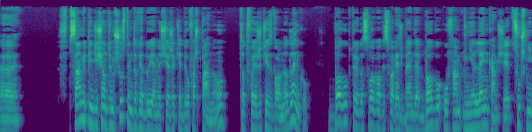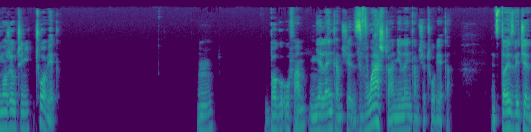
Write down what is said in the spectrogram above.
E, w Psalmie 56 dowiadujemy się, że kiedy ufasz Panu, to Twoje życie jest wolne od lęku. Bogu, którego słowo wysławiać będę, Bogu ufam i nie lękam się, cóż mi może uczynić człowiek. Hmm? Bogu ufam, nie lękam się, zwłaszcza nie lękam się człowieka. Więc to jest, wiecie,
